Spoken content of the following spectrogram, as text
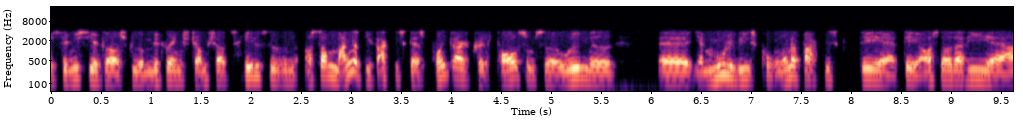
i semicirkler og skyder midrange jump shots hele tiden. Og så mangler de faktisk deres point guard Chris Paul, som sidder ude med øh, ja, muligvis corona faktisk. Det er, det er også noget, der lige er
